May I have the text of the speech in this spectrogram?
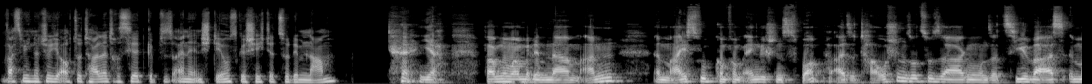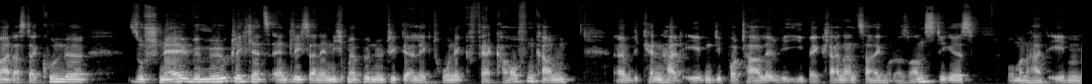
was mich natürlich auch total interessiert, gibt es eine Entstehungsgeschichte zu dem Namen? Ja, fangen wir mal mit dem Namen an. MySwoop kommt vom englischen Swap, also tauschen sozusagen. Unser Ziel war es immer, dass der Kunde so schnell wie möglich letztendlich seine nicht mehr benötigte Elektronik verkaufen kann. Äh, wir kennen halt eben die Portale wie eBay Kleinanzeigen oder sonstiges wo man halt eben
